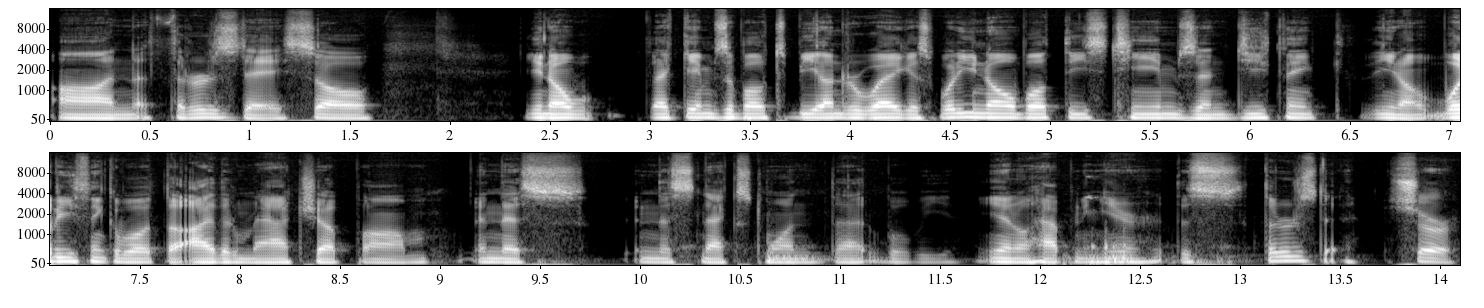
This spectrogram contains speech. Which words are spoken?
on Thursday. So, you know, that game's about to be underway. I guess what do you know about these teams, and do you think, you know, what do you think about the either matchup um in this in this next one that will be you know happening here this Thursday? Sure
